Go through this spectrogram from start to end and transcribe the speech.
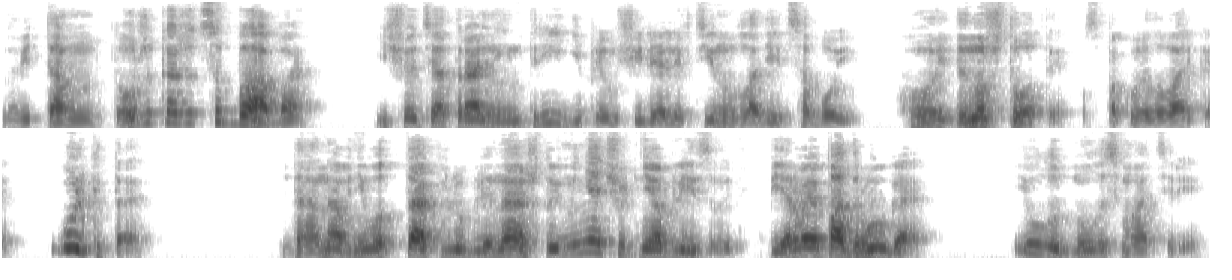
Но ведь там тоже, кажется, баба. Еще театральные интриги приучили Алевтину владеть собой. Ой, да ну что ты, успокоила Варька. Гулька-то да она в него так влюблена, что и меня чуть не облизывает. Первая подруга. И улыбнулась матери.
